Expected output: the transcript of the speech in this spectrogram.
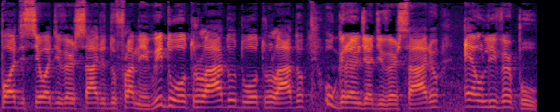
pode ser o adversário do Flamengo. E do outro lado, do outro lado, o grande adversário é o Liverpool,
